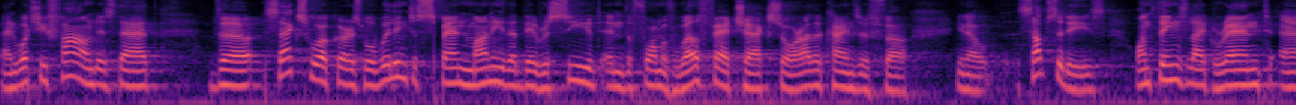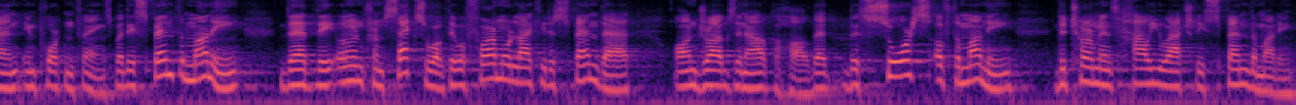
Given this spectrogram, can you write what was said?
And what she found is that the sex workers were willing to spend money that they received in the form of welfare checks or other kinds of uh, you know, subsidies on things like rent and important things. But they spent the money that they earned from sex work, they were far more likely to spend that on drugs and alcohol. That the source of the money determines how you actually spend the money.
